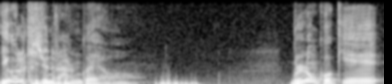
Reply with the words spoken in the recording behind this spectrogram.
이걸 기준으로 하는 거예요. 물론 거기에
